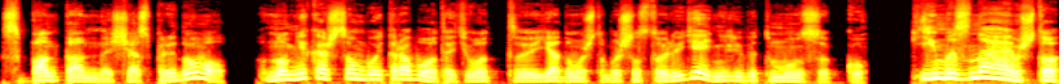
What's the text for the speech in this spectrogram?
спонтанно сейчас придумал, но мне кажется, он будет работать. Вот э, я думаю, что большинство людей, они любят музыку. И мы знаем, что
